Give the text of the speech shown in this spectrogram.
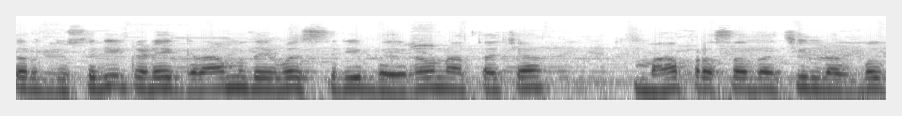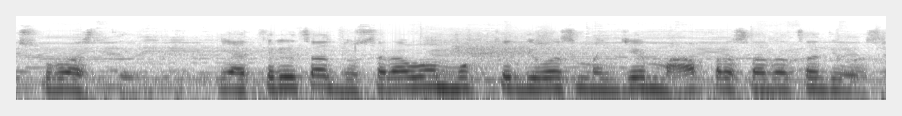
तर दुसरीकडे ग्रामदैवत श्री भैरवनाथाच्या महाप्रसादाची लगबग सुरू असते. यात्रेचा दुसरा व मुख्य दिवस म्हणजे महाप्रसादाचा दिवस.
